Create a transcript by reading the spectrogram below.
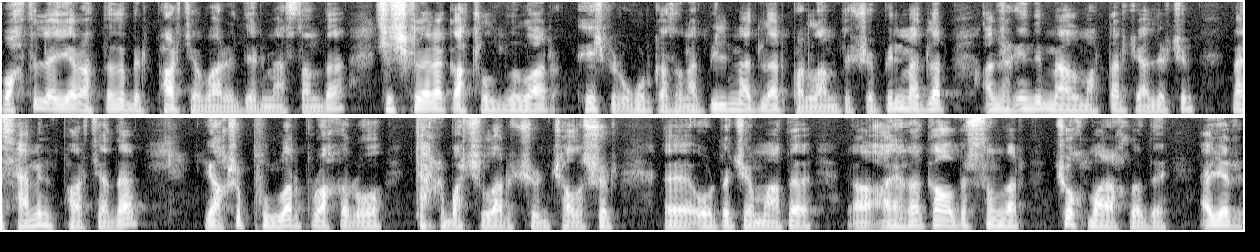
vaxtilə yaratdığı bir partiya var idi Ermənistanda. Seçkilərə qatıldılar, heç bir uğur qazana bilmədilər, parlamentə düşə bilmədilər. Ancaq indi məlumatlar gəlir ki, məhz həmin partiyada yaxşı pullar buraxır o təxribatçılar üçün, çalışır e, orada cəmaatı e, ayağa qaldırsınlar. Çox maraqlıdır. Əgər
